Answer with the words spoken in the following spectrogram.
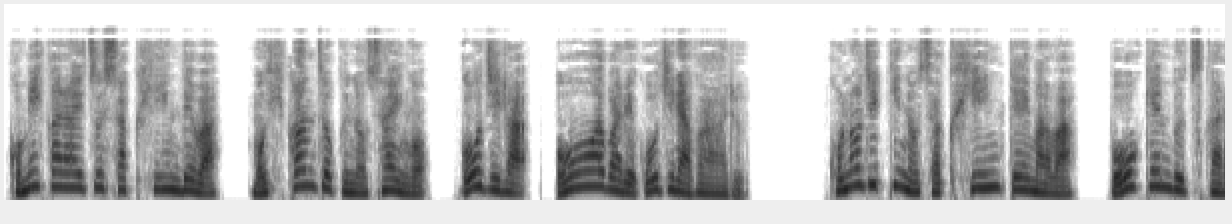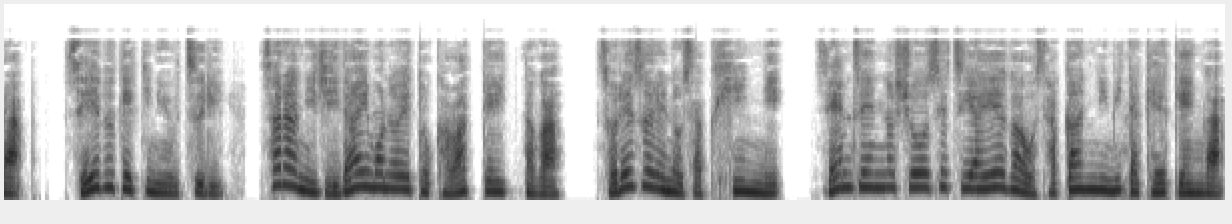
コミカライズ作品では、モヒカン族の最後、ゴジラ、大暴れゴジラがある。この時期の作品テーマは、冒険物から西部劇に移り、さらに時代物へと変わっていったが、それぞれの作品に戦前の小説や映画を盛んに見た経験が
